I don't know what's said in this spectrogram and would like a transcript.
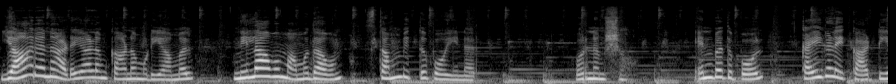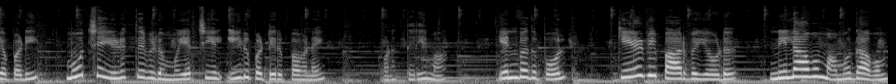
யாரென அடையாளம் காண முடியாமல் நிலாவும் அமுதாவும் ஸ்தம்பித்து போயினர். ஒரு நிமிஷம். என்பது போல் கைகளை காட்டியபடி மூச்சை இழுத்துவிடும் முயற்சியில் ஈடுபட்டிருப்பவனை உனக்கு தெரியுமா? என்பது போல் கேள்வி பார்வையோடு நிலாவும் அமுதாவும்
